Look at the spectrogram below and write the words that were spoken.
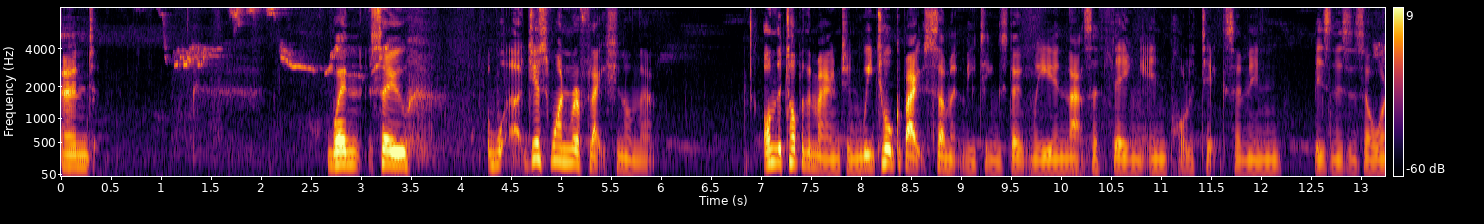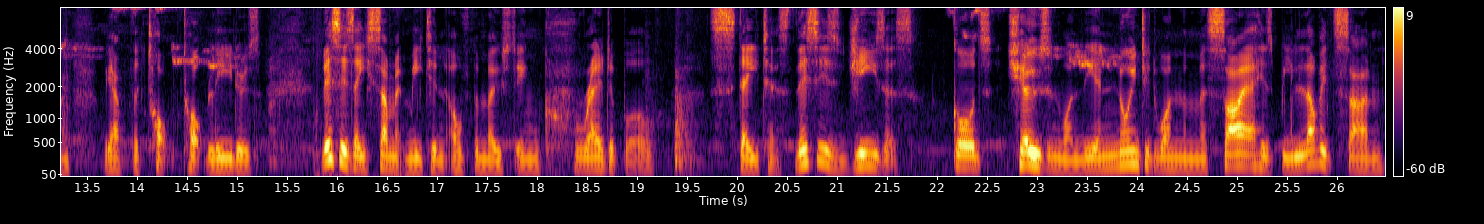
And when, so uh, just one reflection on that. On the top of the mountain, we talk about summit meetings, don't we? And that's a thing in politics and in business and so on. We have the top, top leaders. This is a summit meeting of the most incredible status. This is Jesus, God's chosen one, the anointed one, the Messiah, his beloved Son,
